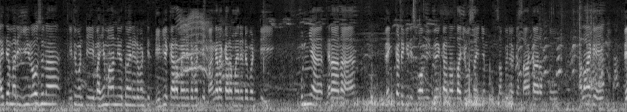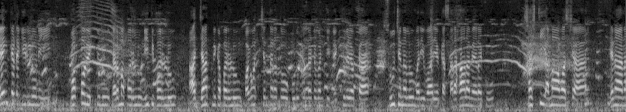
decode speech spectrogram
అయితే మరి ఈ రోజున ఇటువంటి మహిమాన్వితమైనటువంటి దివ్యకరమైనటువంటి మంగళకరమైనటువంటి పుణ్య దినాన వెంకటగిరి స్వామి వివేకానంద యువ సైన్యం సభ్యుల యొక్క సహకారంతో అలాగే వెంకటగిరిలోని గొప్ప వ్యక్తులు ధర్మపరులు నీతిపరులు ఆధ్యాత్మిక పరులు భగవత్ చింతనతో కూడుకున్నటువంటి వ్యక్తుల యొక్క సూచనలు మరియు వారి యొక్క సలహాల మేరకు షష్ఠి అమావాస్య దినాన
